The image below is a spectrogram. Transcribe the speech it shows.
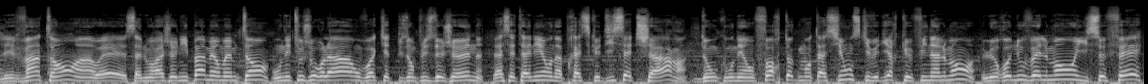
Les 20 ans, hein, ouais, ça nous rajeunit pas, mais en même temps, on est toujours là. On voit qu'il y a de plus en plus de jeunes. Là cette année, on a presque 17 chars, donc on est en forte augmentation, ce qui veut dire que finalement, le renouvellement, il se fait.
